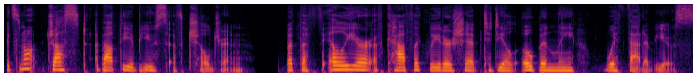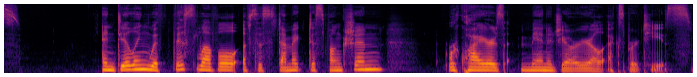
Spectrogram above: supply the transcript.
It's not just about the abuse of children, but the failure of Catholic leadership to deal openly with that abuse. And dealing with this level of systemic dysfunction requires managerial expertise,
